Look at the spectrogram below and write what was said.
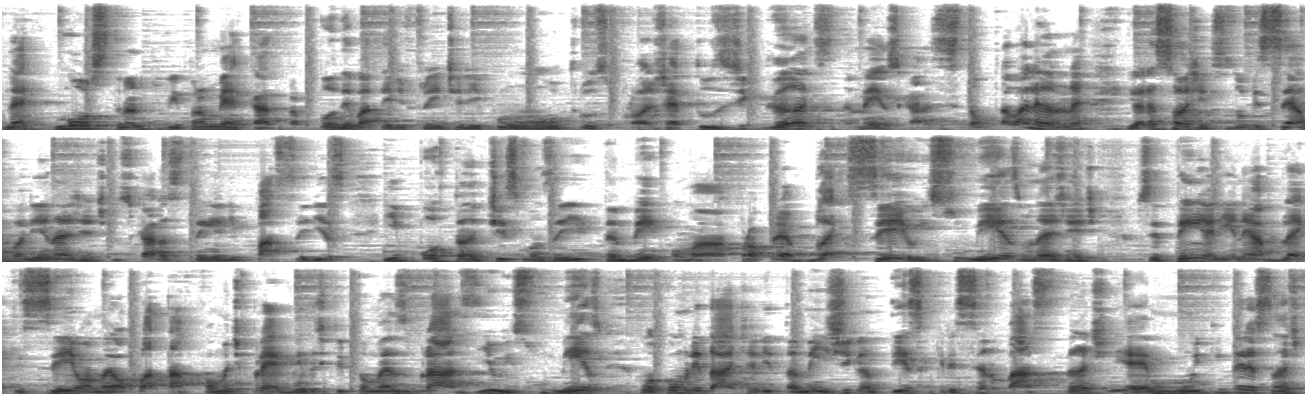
né? mostrando que vem para o mercado para poder bater de frente ali com outros projetos gigantes também. Os caras estão trabalhando, né? E olha só, gente, vocês observam ali, né, gente, que os caras têm ali parcerias importantíssimas aí também, como a própria Black Sale, isso mesmo, né, gente? Você tem ali, né, a Black Sale, a maior plataforma de pré-venda de criptomoedas do Brasil, isso mesmo. Uma comunidade ali também gigantesca, crescendo bastante e é muito interessante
